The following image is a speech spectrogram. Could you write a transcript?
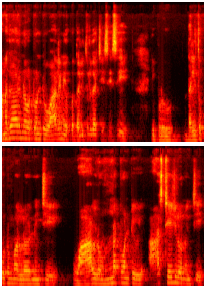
అనగారినటువంటి వాళ్ళని ఒక దళితులుగా చేసేసి ఇప్పుడు దళిత కుటుంబాల్లో నుంచి వాళ్ళు ఉన్నటువంటి ఆ స్టేజ్లో నుంచి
